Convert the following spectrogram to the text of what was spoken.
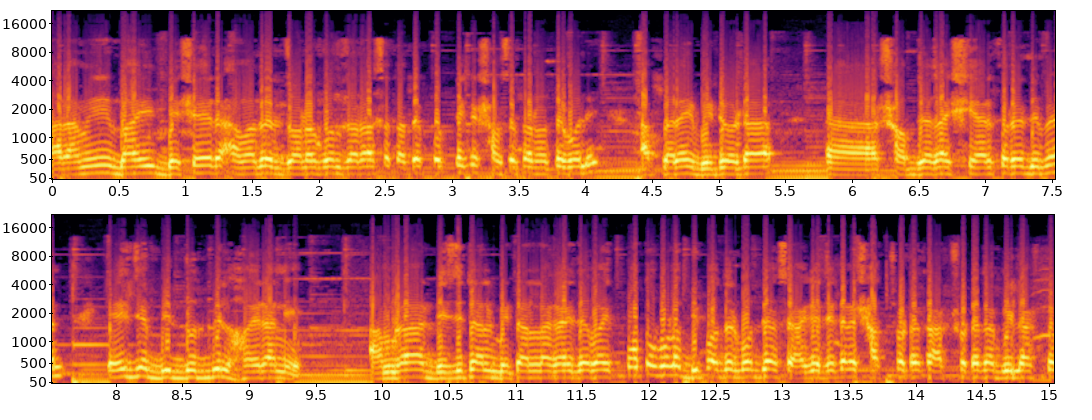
আর আমি ভাই, দেশের আমাদের জনগণ যারা আছে, তাদের প্রত্যেকে সচেতন হতে বলি। আপনারা এই ভিডিওটা সব জায়গায় শেয়ার করে দিবেন। এই যে বিদ্যুৎ বিল হয়রানি আমরা ডিজিটাল মিটার লাগাই দে ভাই। কত বড় বিপদের মধ্যে আছে? আগে যেখানে সাতশো টাকা, আটশো টাকা বিল আসতো,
